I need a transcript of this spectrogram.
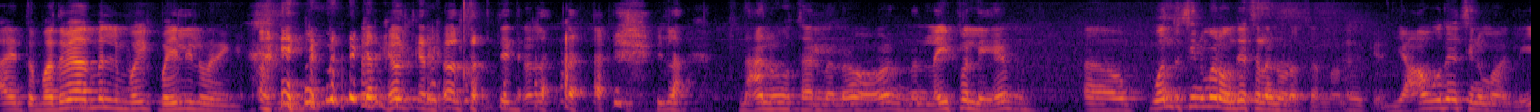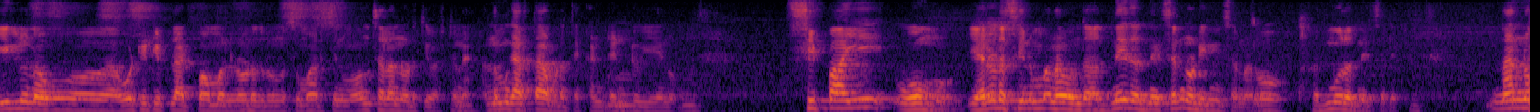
ಆಯ್ತು ಮದುವೆ ಆದ್ಮೇಲೆ ನಿಮ್ಮ ವೈಫ್ ಬೈಲಿಲ್ವ ನಿಂಗೆ? ಕರ್ಕೊಂಡು ಕರ್ಕೊಂಡು ತರ್ತಿದ್ರಲ್ಲ ಇಲ್ಲ ನಾನು ಸರ್ ನಾನು ನನ್ನ ಲೈಫಲ್ಲಿ ಒಂದು ಸಿನಿಮಾನ ಒಂದೇ ಸಲ ನೋಡೋದು ಸರ್ ನಾನು. ಯಾವುದೇ ಸಿನಿಮಾ ಆಗಲಿ ಈಗಲೂ ನಾವು ಒ ಟಿ ಟಿ ಪ್ಲಾಟ್ಫಾರ್ಮಲ್ಲಿ ನೋಡಿದ್ರು ಸುಮಾರು ಸಿನಿಮಾ ಒಂದು ಸಲ ನೋಡ್ತೀವಿ ಅಷ್ಟೇ ನಮ್ಗೆ ಅರ್ಥ ಆಗ್ಬಿಡುತ್ತೆ ಕಂಟೆಂಟು ಏನು. ಸಿಪಾಯಿ ಓಮು ಎರಡು ಸಿನಿಮಾನ ಒಂದು ಹದಿನೈದು ಹದಿನೈದು ಸಲ ನೋಡಿದ್ದೀನಿ ಸರ್ ನಾನು. ಹದಿಮೂರು ಹದಿನೈದು ಸಲ ನಾನು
